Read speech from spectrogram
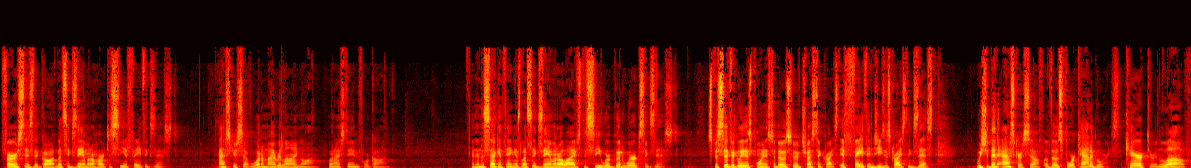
First is that God, let's examine our heart to see if faith exists. Ask yourself, what am I relying on when I stand before God? And then the second thing is let's examine our lives to see where good works exist. Specifically, this point is to those who have trusted Christ. If faith in Jesus Christ exists, we should then ask ourselves of those four categories character and love,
